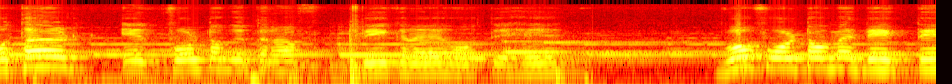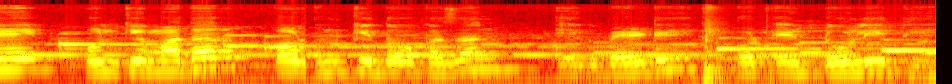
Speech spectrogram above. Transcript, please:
ऑथर एक फ़ोटो की तरफ़ देख रहे होते हैं। वो फ़ोटो में देखते उनकी मदर और उनकी दो कज़न, एक बेटी और एक डोली थी।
